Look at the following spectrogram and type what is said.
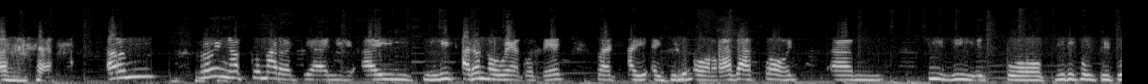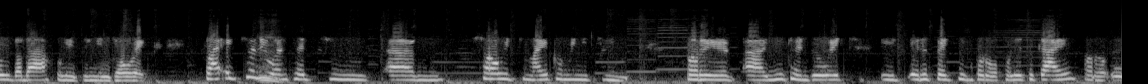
Um growing up ko marapiane i believe i don't know where i got that but i, I believe or rather thought um tv is for beautiful people that are living in Joburg. so i actually wanted to um show it to my community for uh, you can do it it irrespective for kae for o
